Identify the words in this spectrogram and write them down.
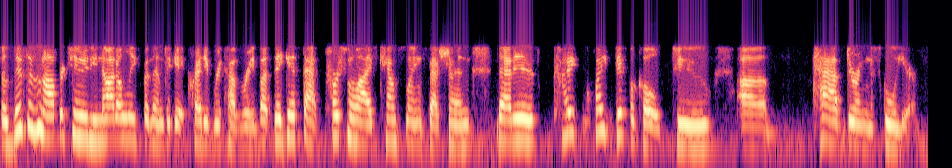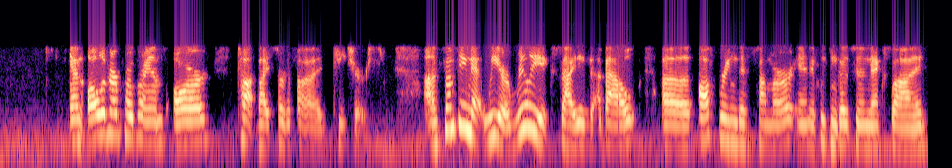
So this is an opportunity not only for them to get credit recovery, but they get that personalized counseling session that is quite, quite difficult to uh, have during the school year. And all of our programs are taught by certified teachers. Uh, something that we are really excited about uh, offering this summer, and if we can go to the next slide,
